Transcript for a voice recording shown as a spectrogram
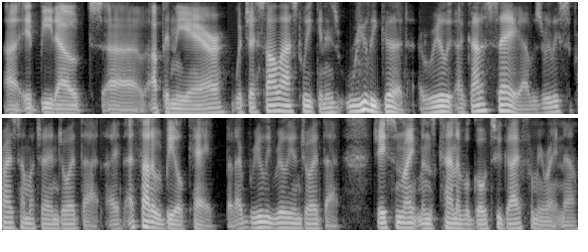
Uh, it beat out uh, Up in the Air, which I saw last week and is really good. I really, I gotta say, I was really surprised how much I enjoyed that. I, I thought it would be okay, but I really, really enjoyed that. Jason Reitman's kind of a go-to guy for me right now.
